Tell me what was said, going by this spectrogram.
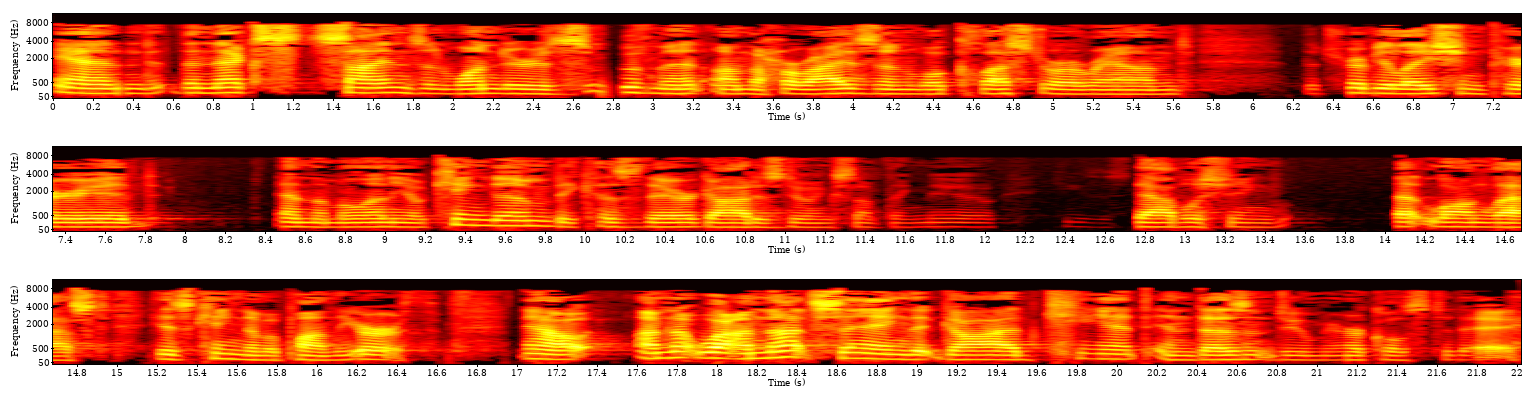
And the next signs and wonders movement on the horizon will cluster around the tribulation period and the millennial kingdom because there God is doing something new. He's establishing at long last his kingdom upon the earth. Now, I'm not, well, I'm not saying that God can't and doesn't do miracles today.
